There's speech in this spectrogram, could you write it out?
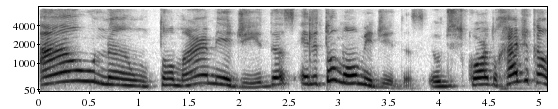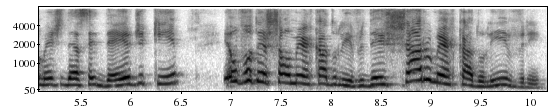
ao não tomar medidas, ele tomou medidas. Eu discordo radicalmente dessa ideia de que eu vou deixar o mercado livre. Deixar o mercado livre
